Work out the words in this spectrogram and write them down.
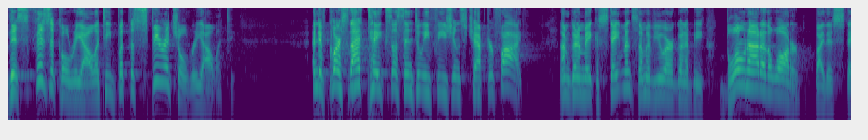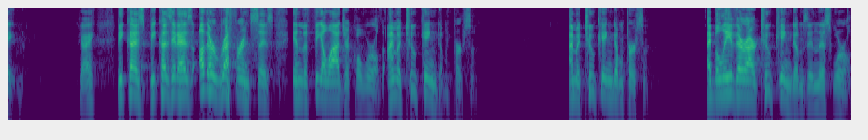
this physical reality, but the spiritual reality. And of course, that takes us into Ephesians chapter 5. I'm going to make a statement. Some of you are going to be blown out of the water by this statement, okay? Because, because it has other references in the theological world. I'm a two kingdom person. I'm a two kingdom person. I believe there are two kingdoms in this world.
